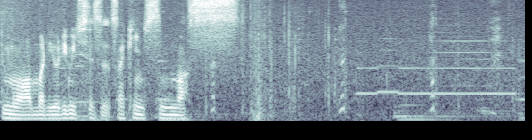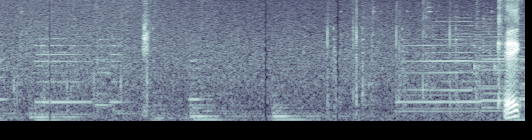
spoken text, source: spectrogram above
う。今はあんまり寄り道せず先に進みます。結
